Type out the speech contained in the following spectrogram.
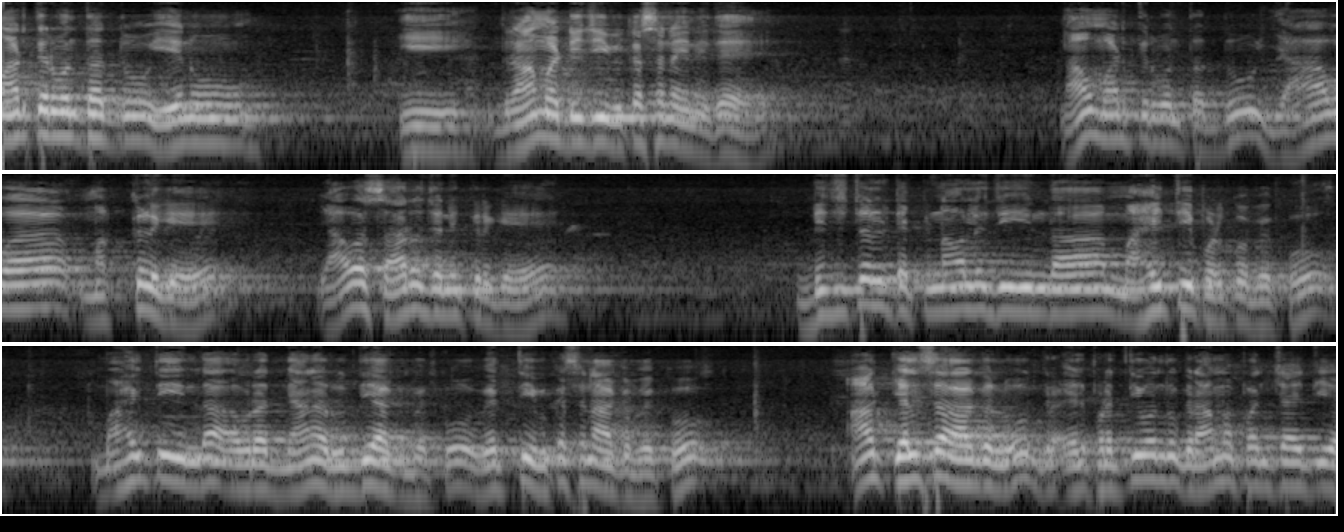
ಮಾಡ್ತಿರುವಂಥದ್ದು ಏನು? ಈ ಗ್ರಾಮ ಡಿ ಜಿ ವಿಕಸನ ಏನಿದೆ? ನಾವು ಮಾಡ್ತಿರುವಂಥದ್ದು ಯಾವ ಮಕ್ಕಳಿಗೆ, ಯಾವ ಸಾರ್ವಜನಿಕರಿಗೆ ಡಿಜಿಟಲ್ ಟೆಕ್ನಾಲಜಿಯಿಂದ ಮಾಹಿತಿ ಪಡ್ಕೋಬೇಕು, ಮಾಹಿತಿಯಿಂದ ಅವರ ಜ್ಞಾನ ವೃದ್ಧಿ ಆಗಬೇಕು, ವ್ಯಕ್ತಿ ವಿಕಸನ ಆಗಬೇಕು. ಆ ಕೆಲಸ ಆಗಲು ಪ್ರತಿಯೊಂದು ಗ್ರಾಮ ಪಂಚಾಯಿತಿಯ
